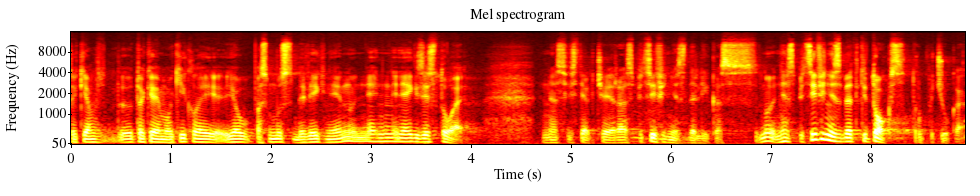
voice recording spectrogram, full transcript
tokiai mokyklai jau pas mus beveik ne, nu, ne, ne, neegzistuoja. Nes vis tiek čia yra specifinis dalykas. Nu, nespecifinis, bet kitoks trupučiuką.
